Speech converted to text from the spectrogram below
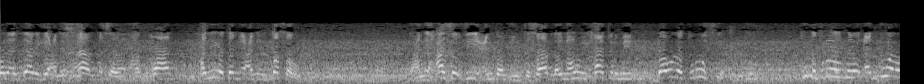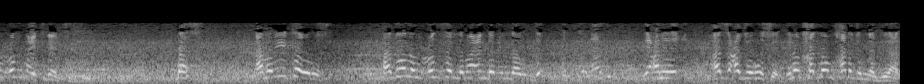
ولذلك يعني الآن مثلا أفغان حقيقه يعني انتصروا. يعني حصل فيه عندهم انتصار لأنه يقاتلوا مين؟ دولة روسيا. دولة روسيا من الدول العظمى اثنين. بس. أمريكا وروسيا. هذول العزة اللي ما عندهم إلا يعني ازعجوا روسيا. إلى خلوهم خرجوا من البلاد.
